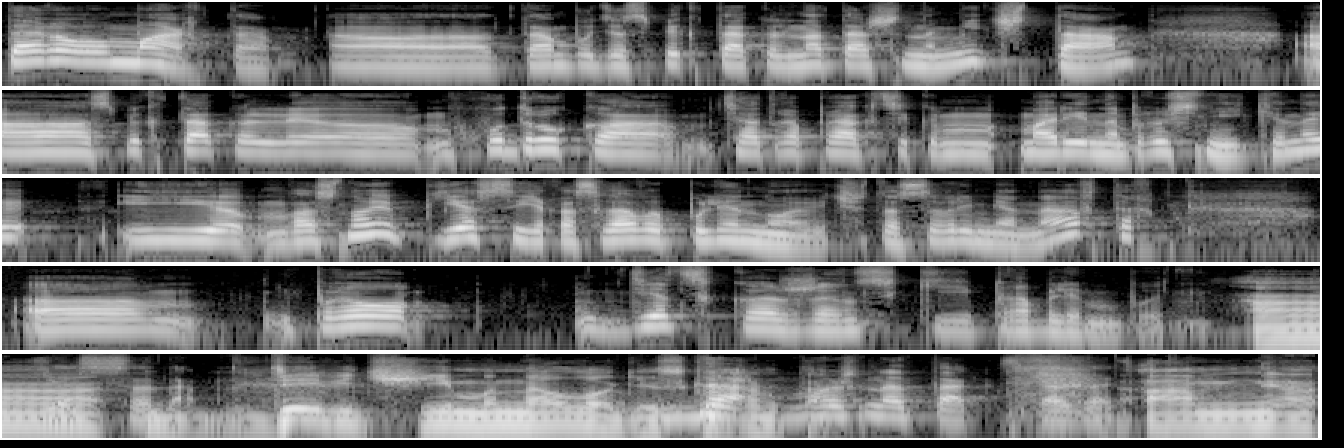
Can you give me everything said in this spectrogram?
2 марта э, там будет спектакль «Наташина мечта», а, спектакль э, худрука театра практики Марины Брусникиной и в основе пьесы Ярослава Полинович. Это современный автор. э, Про детско-женские проблемы будет А, пьеса, да. Девичьи монологи, скажем да, так. можно так сказать. А, а,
